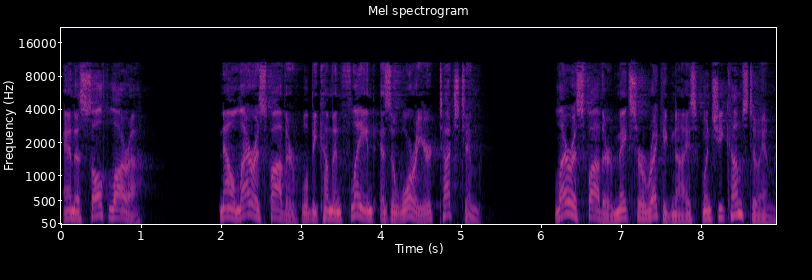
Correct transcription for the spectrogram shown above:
And assault Lara. Now Lara's father will become inflamed as a warrior touched him. Lara's father makes her recognize when she comes to him.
